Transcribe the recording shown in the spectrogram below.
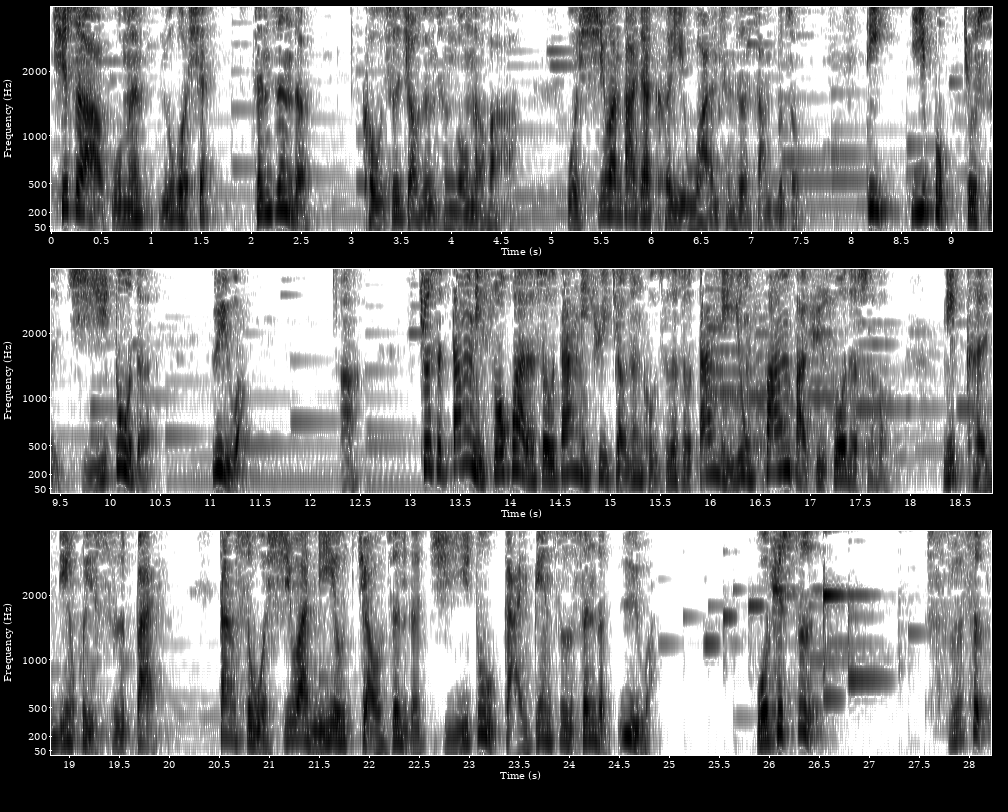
其实啊，我们如果像真正的。口吃矫正成功的话啊，我希望大家可以完成这三步走。第一步就是极度的欲望啊，就是当你说话的时候，当你去矫正口吃的时候，当你用方法去说的时候，你肯定会失败。但是我希望你有矫正的极度改变自身的欲望。我去试十次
